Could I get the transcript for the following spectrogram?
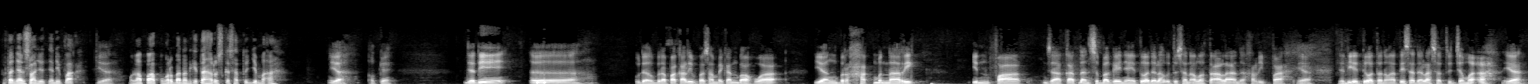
Pertanyaan selanjutnya nih Pak. Iya. Mengapa pengorbanan kita harus ke satu jemaah? Iya, oke. Okay. Jadi eh, udah berapa kali Bapak sampaikan bahwa yang berhak menarik infak, zakat dan sebagainya itu adalah utusan Allah Taala ada khalifah ya. Jadi hmm. itu otomatis adalah satu jemaah ya.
